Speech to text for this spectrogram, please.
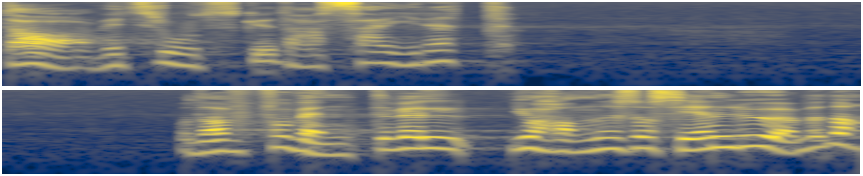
Davids rotskudd, har seiret. Og Da forventer vel Johannes å se en løve, da.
